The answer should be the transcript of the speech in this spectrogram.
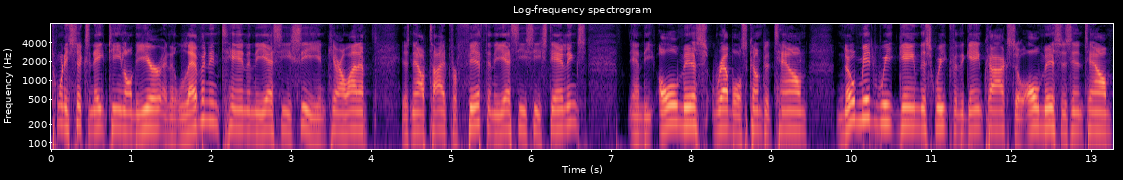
26 and 18 on the year and 11 and 10 in the SEC. And Carolina is now tied for fifth in the SEC standings. And the Ole Miss Rebels come to town. No midweek game this week for the Gamecocks, so Ole Miss is in town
